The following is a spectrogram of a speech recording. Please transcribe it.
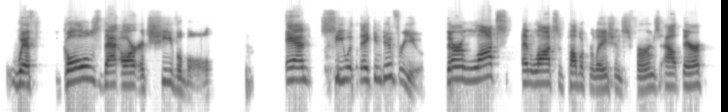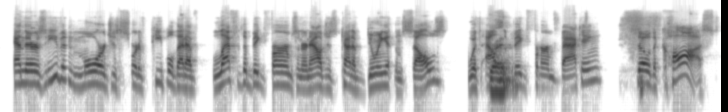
with goals that are achievable and see what they can do for you. There are lots and lots of public relations firms out there and there's even more just sort of people that have left the big firms and are now just kind of doing it themselves without right. the big firm backing. So the cost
